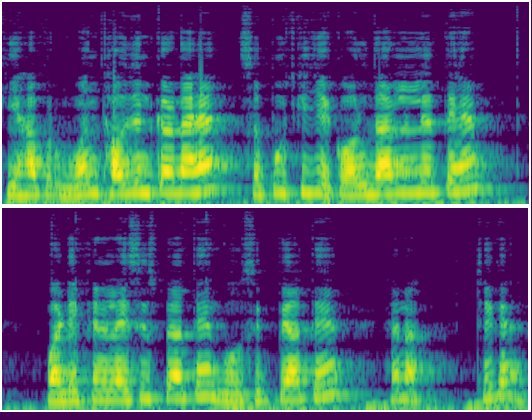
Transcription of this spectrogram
कि यहाँ पर 1000 करना है सपोज़ कीजिए एक और उदाहरण लेते हैं। वाटिफ एनालिसिस पे आते हैं गोसिक पे आते हैं, है ना? ठीक है?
